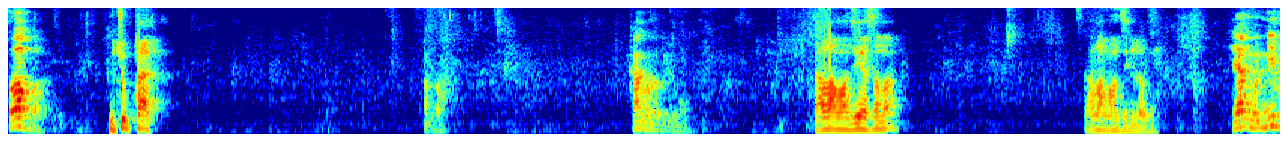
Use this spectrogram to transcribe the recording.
ও আব্বা। তুই চুপ থাক। আব্বা। কাগজ লগে দেবো। কালা মাঝি আছে না? কালা মাঝির লগে। হ্যাঁ নিব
